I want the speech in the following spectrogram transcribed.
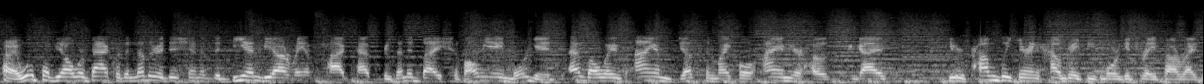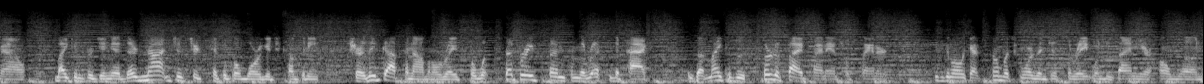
All right, what's up, y'all? We're back with another edition of the DNVR Rams podcast presented by Chevalier Mortgage. As always, I am Justin Michael. I am your host. And guys, you're probably hearing how great these mortgage rates are right now. Mike in Virginia, they're not just your typical mortgage company. Sure, they've got phenomenal rates, but what separates them from the rest of the pack is that Mike is a certified financial planner. He's going to look at so much more than just the rate when designing your home loan.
